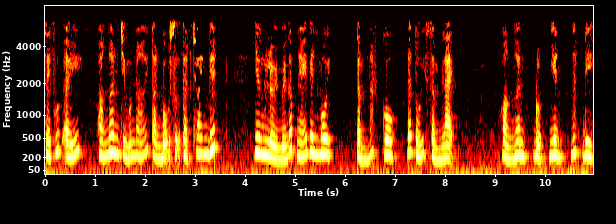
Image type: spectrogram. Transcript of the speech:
Giây phút ấy, Hoàng Ngân chỉ muốn nói toàn bộ sự thật cho anh biết, nhưng lời mới ngấp nghé bên môi, tầm mắt cô đã tối sầm lại. Hoàng Ngân đột nhiên ngất đi.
